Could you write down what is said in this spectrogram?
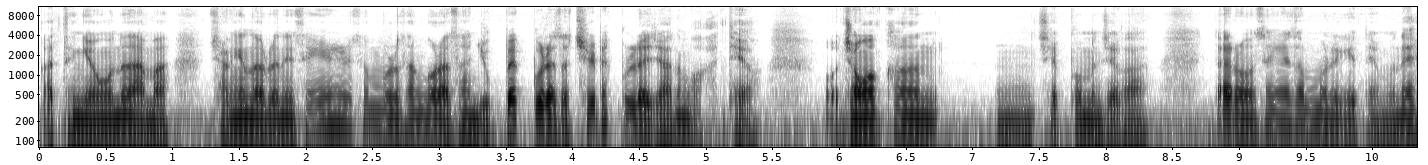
같은 경우는 아마 장인어른이 생일 선물로 산 거라서 한 600불에서 700불 내지 하는 것 같아요. 뭐 정확한 음, 제품은 제가 따로 생일 선물이기 때문에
